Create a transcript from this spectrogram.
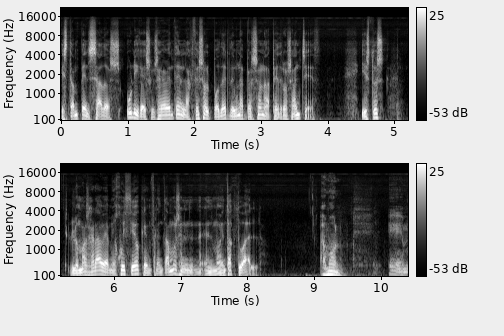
Están pensados única y exclusivamente en el acceso al poder de una persona, Pedro Sánchez. Y esto es lo más grave, a mi juicio, que enfrentamos en, el momento actual. Amón. Eh,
